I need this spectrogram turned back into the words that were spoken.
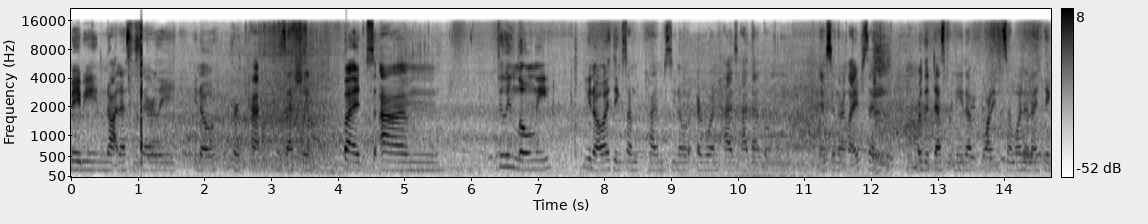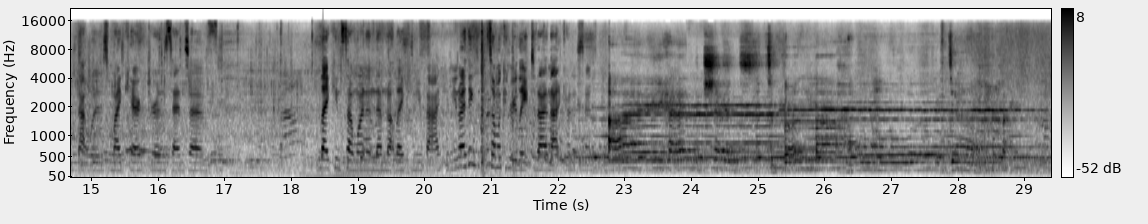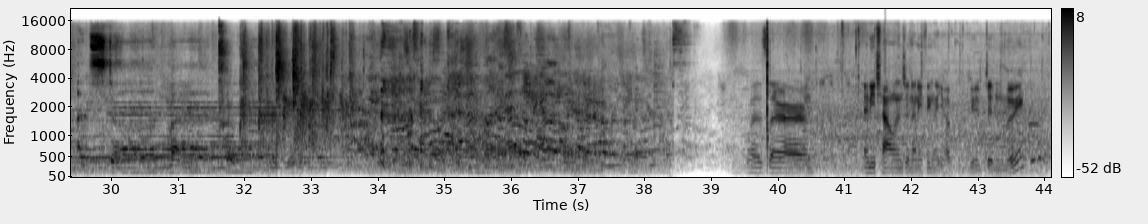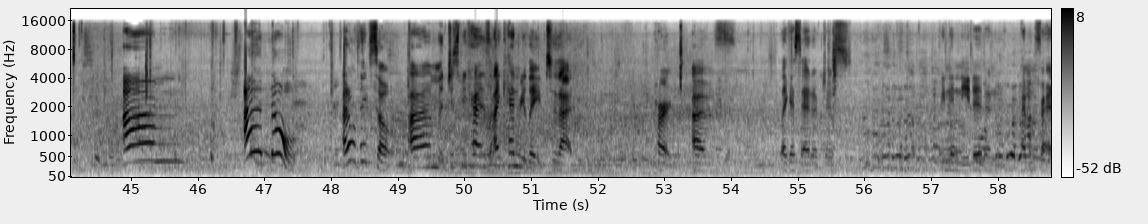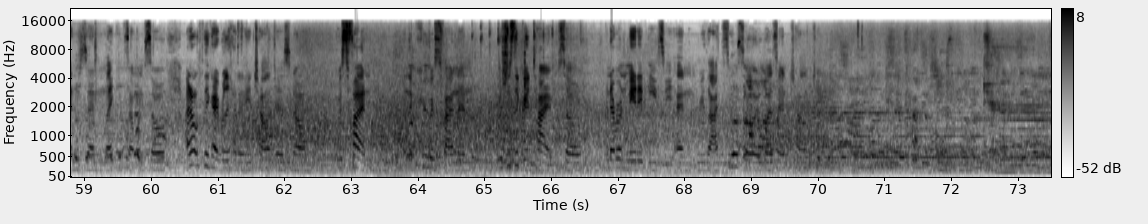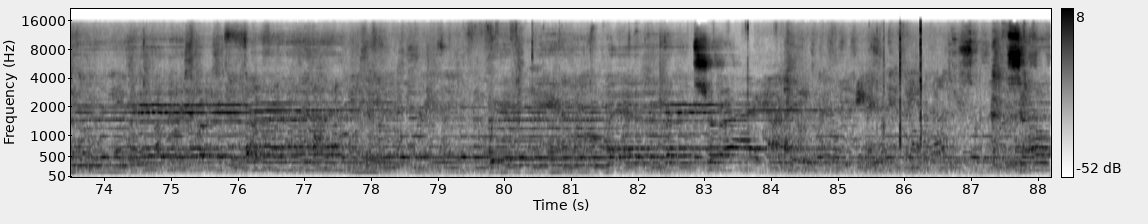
maybe not necessarily, you know, her cat possession, but um, feeling lonely. You know, I think sometimes, you know, everyone has had that loneliness in their lives and or the desperate need of wanting someone and I think that was my character in the sense of liking someone and them not liking you back. And you know, I think someone can relate to that in that kind of sense. I had the chance to burn my whole world down. I'd start my. Was there any challenge in anything that you have you did in the movie? Um, I don't know. I don't think so. Um, just because I can relate to that part of, like I said, of just being needed and having friends and liking someone. So I don't think I really had any challenges. No, it was fun, and the crew was fun, and it was just a good time. So and everyone made it easy and relaxing, so it wasn't challenging. Oh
